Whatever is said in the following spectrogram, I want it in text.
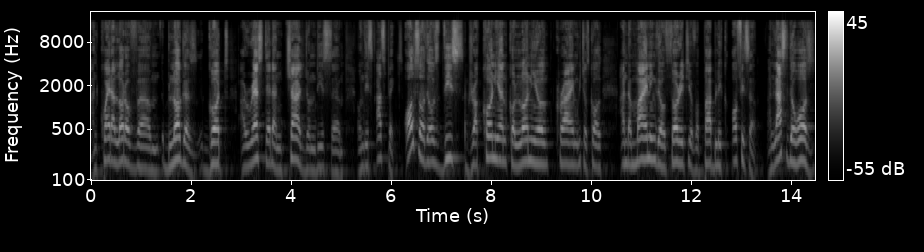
And quite a lot of um, bloggers got arrested and charged on this um, on this aspect. Also, there was this draconian colonial crime which was called undermining the authority of a public officer. And lastly, there was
